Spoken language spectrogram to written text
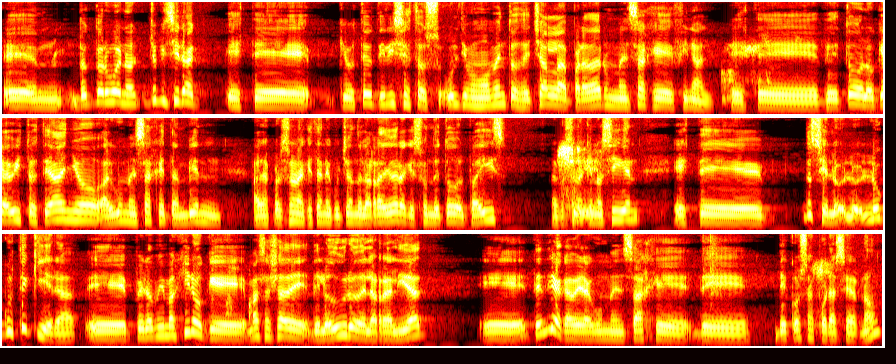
Eh, doctor, bueno, yo quisiera este, que usted utilice estos últimos momentos de charla para dar un mensaje final este, de todo lo que ha visto este año, algún mensaje también a las personas que están escuchando la radio ahora, que son de todo el país, las personas Sí. que nos siguen. Este, no sé, lo, lo- lo que usted quiera, eh, pero me imagino que más allá de, de lo duro de la realidad, eh, tendría que haber algún mensaje de, de cosas por hacer, ¿no?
